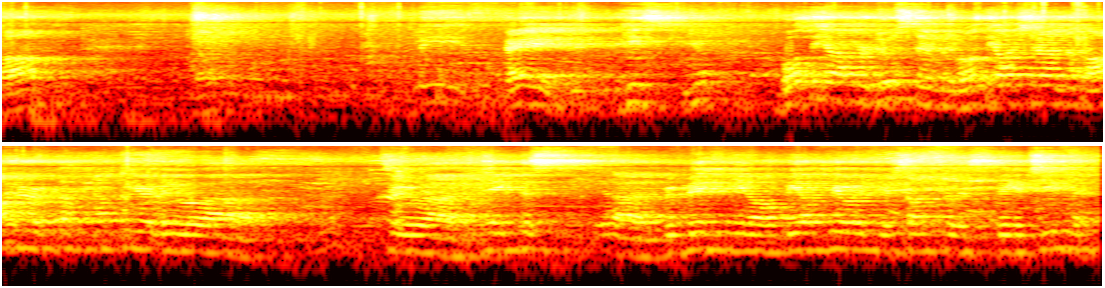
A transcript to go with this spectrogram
Mom? Please. Hey, he's, you, both of y'all produced him, and both of y'all should have the honor of coming up here to, uh, to, uh, take this, uh, big, you know, be up here with your son for this big achievement.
